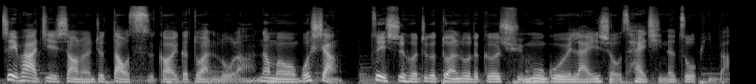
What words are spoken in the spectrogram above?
这一趴的介绍呢，就到此告一个段落了。那么，我想最适合这个段落的歌曲，莫过于来一首蔡琴的作品吧。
